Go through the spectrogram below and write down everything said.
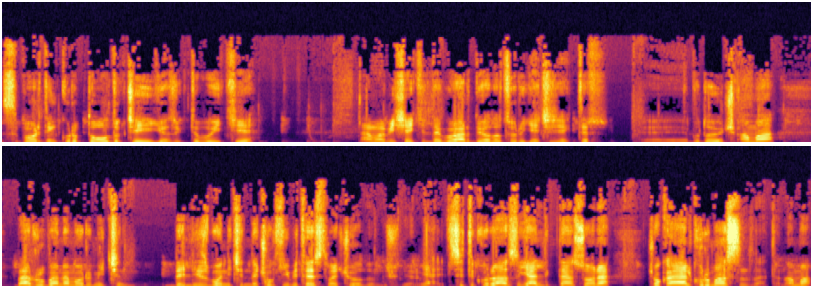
Sporting grupta oldukça iyi gözüktü. Bu iki. Ama bir şekilde Guardiola turu geçecektir. Ee, bu da üç. Ama ben Ruben Amorim için de Lisbon için de çok iyi bir test maçı olduğunu düşünüyorum. Yani City kurası geldikten sonra çok hayal kurmazsın zaten. Ama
